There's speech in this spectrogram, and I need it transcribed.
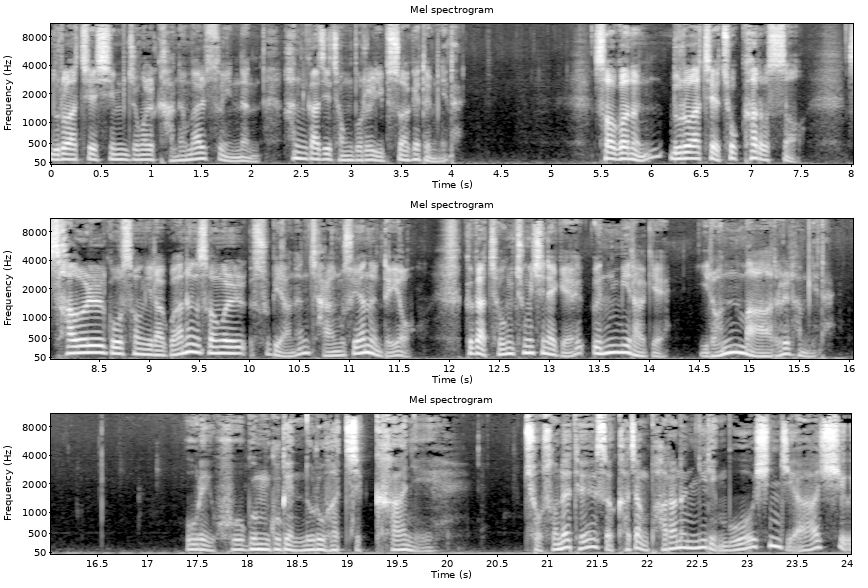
누르아치의 심중을 가늠할 수 있는 한 가지 정보를 입수하게 됩니다. 서거는 누르아치의 조카로서 사흘고성이라고 하는 성을 수비하는 장수였는데요. 그가 정충신에게 은밀하게 이런 말을 합니다. 우리 후금국의 누르하치 칸이 조선에 대해서 가장 바라는 일이 무엇인지 아시오?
